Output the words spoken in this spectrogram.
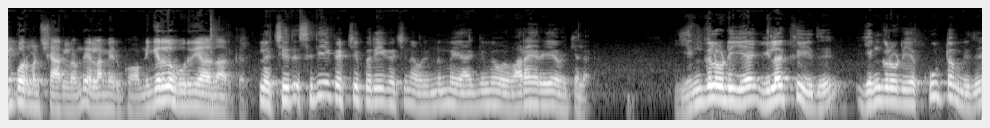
எம்பவர்மெண்ட் ஷேர்ல இருந்து எல்லாமே இருக்கும். அப்படிங்கிறதுல உறுதியாக தான் இருக்கு. இல்லை சிறு சிறிய கட்சி பெரிய கட்சின்னு அவர் இன்னுமே எங்கேயுமே ஒரு வரையறையே வைக்கல. எங்களுடைய இலக்கு இது எங்களுடைய கூட்டம் இது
